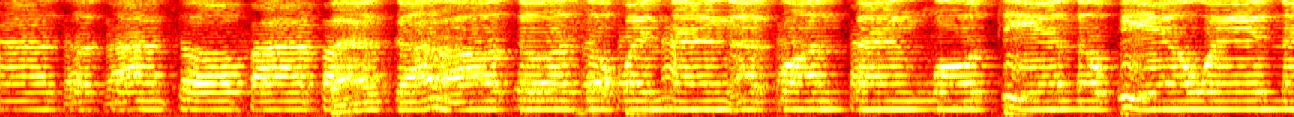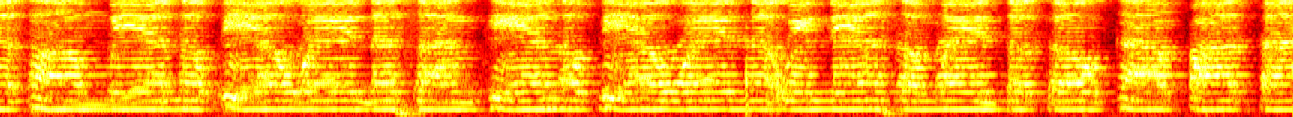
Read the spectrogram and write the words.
นาสสันโตปาปะกะหตัวสุเปนังอกอตังโมเตียนเปียเวนธรรมเมียนเปียเวนสังเกียนเปียเวนวิเนสเมตโตกาปตา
